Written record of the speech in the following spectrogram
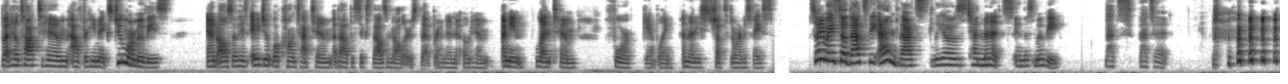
but he'll talk to him after he makes two more movies, and also his agent will contact him about the six thousand dollars that Brandon owed him. I mean, lent him for gambling, and then he shuts the door in his face. So anyway, so that's the end. That's Leo's 10 minutes in this movie. That's that's it.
